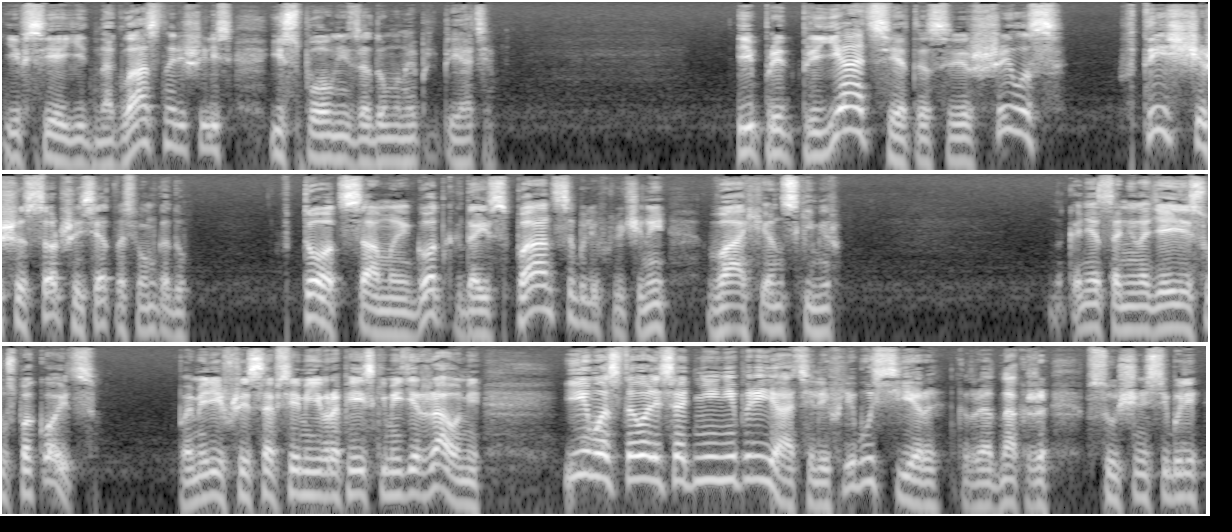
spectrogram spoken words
и все единогласно решились исполнить задуманное предприятие. И предприятие это совершилось в 1668 году, тот самый год, когда испанцы были включены в Ахианский мир. Наконец они надеялись успокоиться, помирившись со всеми европейскими державами, им оставались одни неприятели, флебусьеры, которые, однако же, в сущности были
